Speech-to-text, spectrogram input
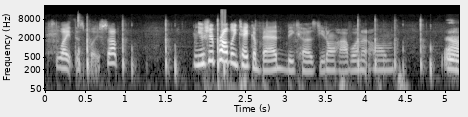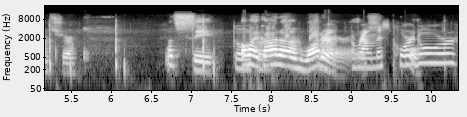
let's light this place up. You should probably take a bed because you don't have one at home. Yeah, that's true. Let's see. Go Oh, I got um water around, around this Cool. corridor.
